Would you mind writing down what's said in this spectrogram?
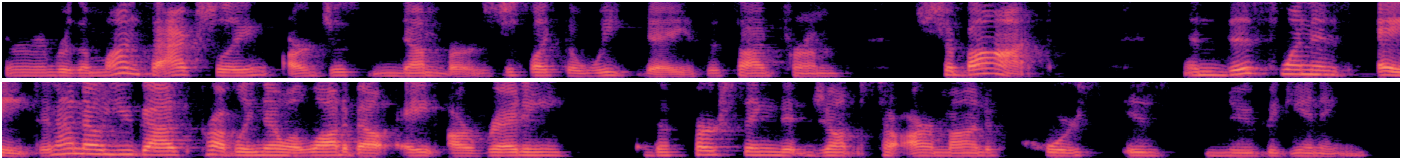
remember the months actually are just numbers, just like the weekdays, aside from Shabbat. And this one is eight. And I know you guys probably know a lot about eight already. The first thing that jumps to our mind, of course, is new beginnings.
